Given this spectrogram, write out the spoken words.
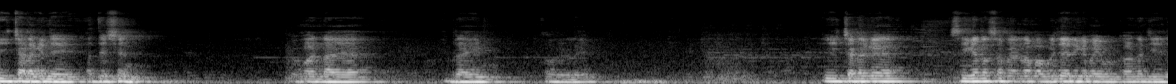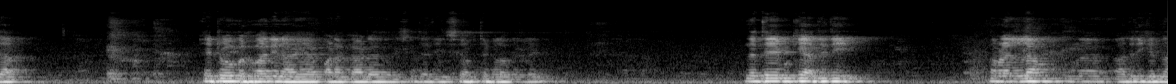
ഈ ചടങ്ങിന്റെ അധ്യക്ഷൻ ബഹുമാനായ ഇബ്രാഹിം അവരുടെ ഈ ചടങ്ങ് സ്വീകരണ സമ്മേളനം ഔപചാരികമായി ഉദ്ഘാടനം ചെയ്ത ഏറ്റവും ബഹുമാന്യനായ പാണക്കാട് റഷീദ് അലി അവരുടെ ഇന്നത്തെ മുഖ്യ അതിഥി നമ്മളെല്ലാം ഇന്ന് ആദരിക്കുന്ന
